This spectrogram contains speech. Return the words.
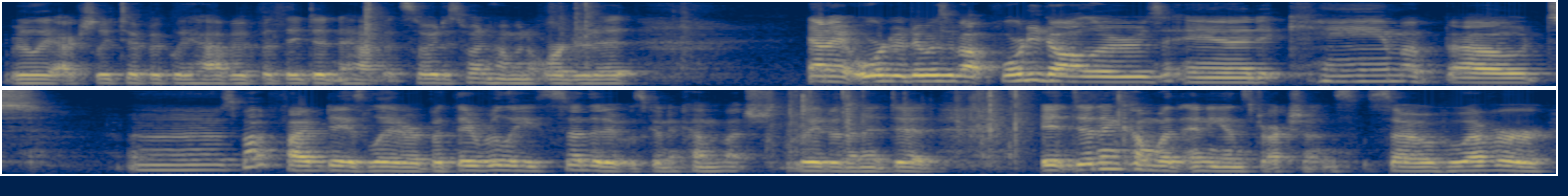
really actually typically have it but they didn't have it. So I just went home and ordered it. And I ordered, it was about $40 and it came about, uh, it was about five days later, but they really said that it was going to come much later than it did. It didn't come with any instructions. So whoever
